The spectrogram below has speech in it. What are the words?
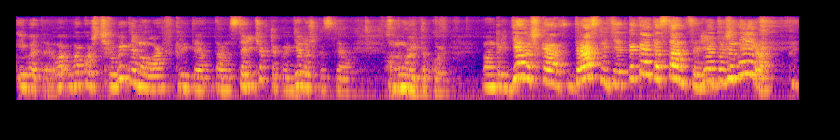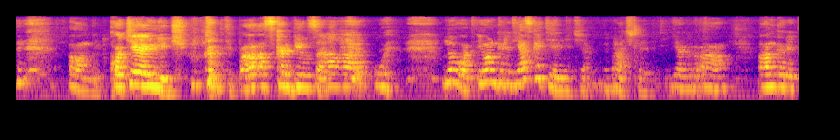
и в, это, в, окошечко выглянул открытое, там старичок такой, дедушка стоял, хмурый такой. Он говорит, дедушка, здравствуйте, это какая-то станция, Рио-де-Жанейро? А он говорит, Котельнич, типа оскорбился. Ага. Ой. Ну вот, и он говорит, я с котельнича, врач-то этот. Я говорю, а, а он говорит,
